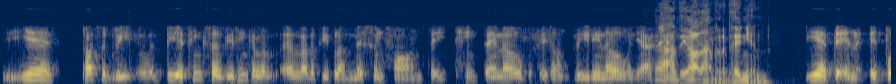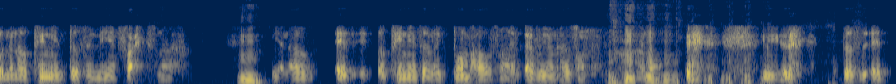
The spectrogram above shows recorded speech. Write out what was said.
Yeah, possibly. Do you think so? Do you think a lot, a lot of people are misinformed? They think they know, but they don't really know. When you actually, Yeah, they all have an opinion. yeah, but an opinion doesn't mean facts now. Hmm. You know, opinions are like bumholes now. Everyone has one. You know, it does it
